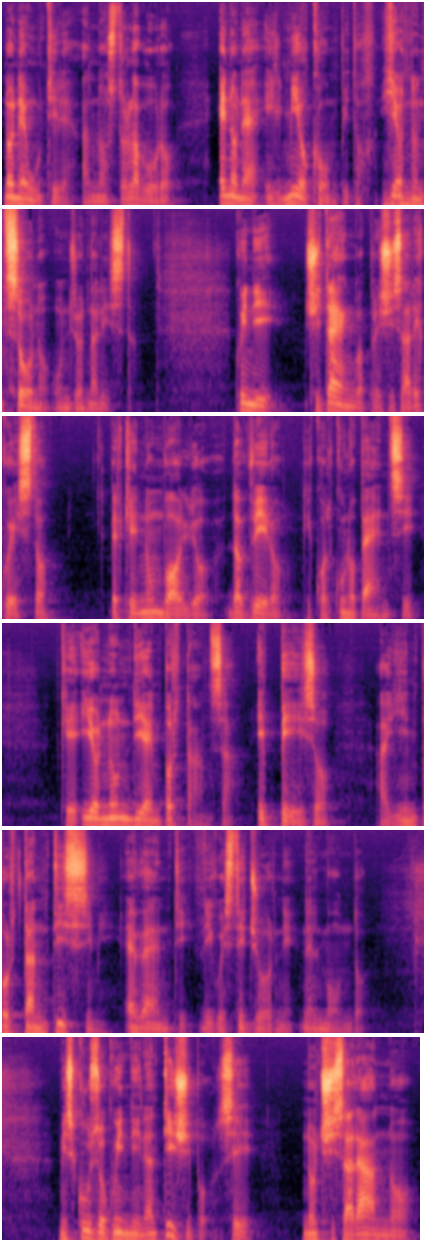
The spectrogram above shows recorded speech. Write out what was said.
non è utile al nostro lavoro e non è il mio compito, io non sono un giornalista. Quindi ci tengo a precisare questo perché non voglio davvero che qualcuno pensi che io non dia importanza e peso agli importantissimi eventi di questi giorni nel mondo. Mi scuso quindi in anticipo se non ci saranno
